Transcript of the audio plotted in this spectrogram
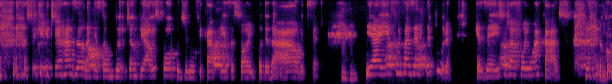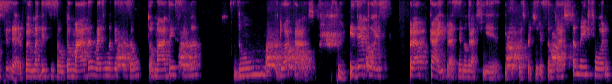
achei que ele tinha razão na questão de ampliar o escopo, de não ficar presa só em poder dar aula, etc. Uhum. E aí fui fazer arquitetura. Quer dizer, isso já foi um acaso, eu considero. Foi uma decisão tomada, mas uma decisão tomada em cima do, do acaso. Sim. E depois, para cair para a cenografia e depois para a direção de arte, também foram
